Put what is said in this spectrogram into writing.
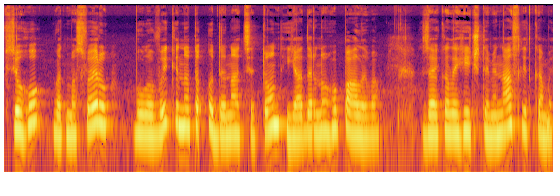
Всього в атмосферу було викинуто 11 тонн ядерного палива. За екологічними наслідками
